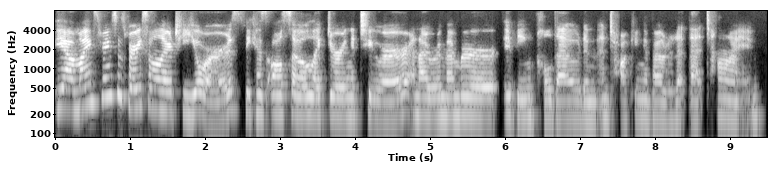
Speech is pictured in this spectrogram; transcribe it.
Yeah, my experience is very similar to yours because also like during a tour, and I remember it being pulled out and, and talking about it at that time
